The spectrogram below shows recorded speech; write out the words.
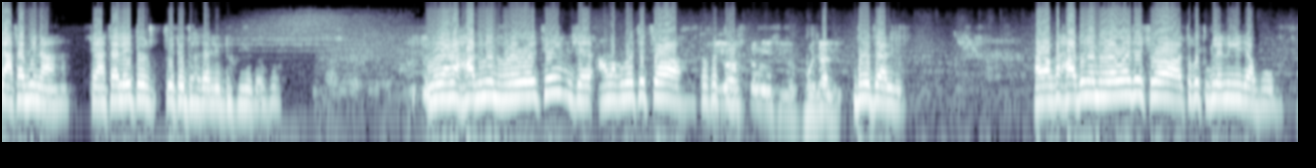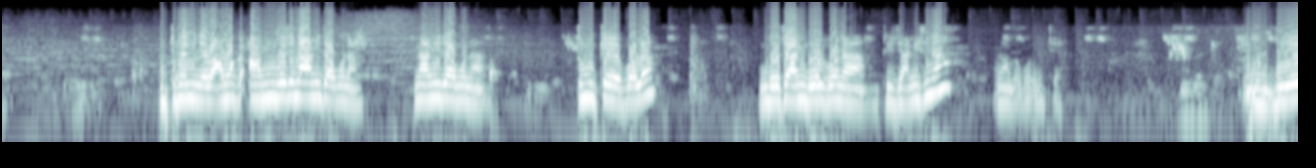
চাঁচাবি না। চাঁচালেই তোর পেটে ধজালি ঢুকিয়ে দেবো। আমার হাত গুনে ধরে বলছে যে আমাকে বলছে চ তোকে কি অস্ত্র নিয়েছিল? ভোজালি। ধজালি আমাকে হাত ধরে ধরে বলছে চ তোকে তুলে নিয়ে যাব। তুলে নিয়ে যাব। আমাকে আমি বলছি না আমি যাব না। না আমি যাব না। তুমি কে বলো? বলছে আমি বলব না। তুই জানিস না? আমাকে বলছে। দিয়ে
